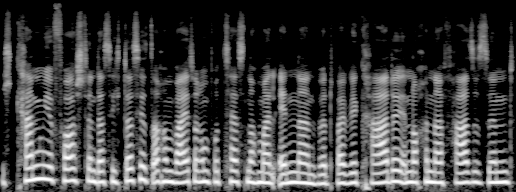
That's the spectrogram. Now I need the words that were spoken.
ich kann mir vorstellen, dass sich das jetzt auch im weiteren Prozess nochmal ändern wird, weil wir gerade noch in einer Phase sind,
